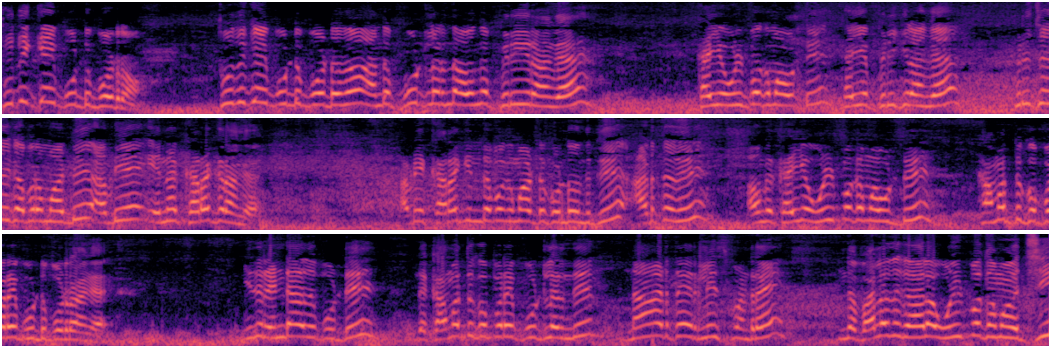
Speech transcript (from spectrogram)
துதிக்கை பூட்டு போடுறோம். துதிக்கை பூட்டு போட்டதும் அந்த பூட்டிலேருந்து அவங்க பிரிகிறாங்க கையை உள்பக்கமாக விட்டு கையை பிரிக்கிறாங்க. பிரித்ததுக்கு அப்புறமாட்டு அப்படியே என்ன கறக்குறாங்க. அப்படியே கறக்கு இந்த பக்கமாட்டு கொண்டு வந்துட்டு அடுத்தது அவங்க கையை உள்பக்கமாக விட்டு கமத்து கொப்பரை பூட்டு போடுறாங்க. இது ரெண்டாவது பூட்டு. இந்த கமத்து கொப்பரை பூட்டிலேருந்து நான் அடுத்த ரிலீஸ் பண்ணுறேன் இந்த வலது காலை உள்பக்கமாக வச்சு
